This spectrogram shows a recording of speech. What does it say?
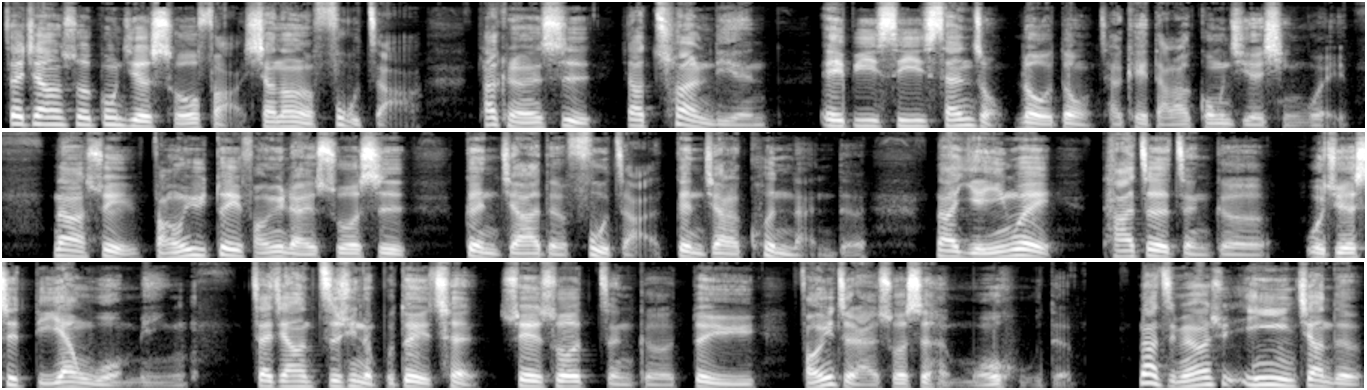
再加上说攻击的手法相当的复杂。它可能是要串联 A、B、C 三种漏洞才可以达到攻击的行为，那所以防御对防御来说是更加的复杂、更加的困难的。那也因为它这整个，我觉得是敌暗我明，再加上资讯的不对称，所以说整个对于防御者来说是很模糊的。那怎么样去应应这样的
